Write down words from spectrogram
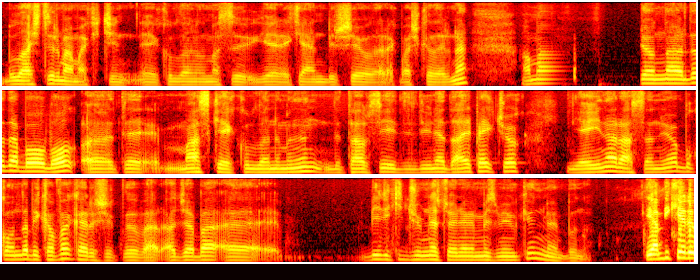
bulaştırmamak için e, kullanılması gereken bir şey olarak başkalarına. Ama onlarda da bol bol maske kullanımının tavsiye edildiğine dair pek çok yayına rastlanıyor. Bu konuda bir kafa karışıklığı var. Acaba bir iki cümle söylememiz mümkün mü bunu? Yani bir kere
